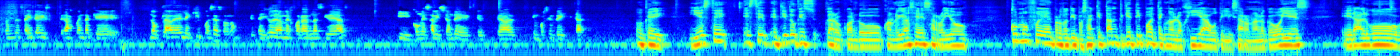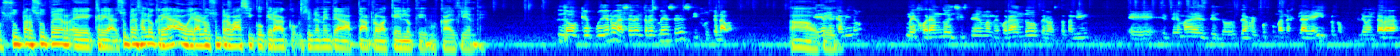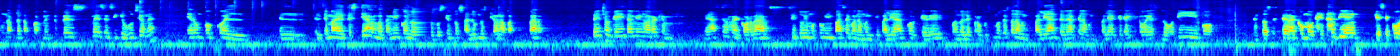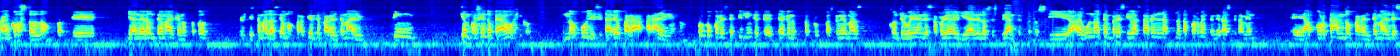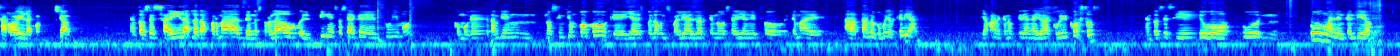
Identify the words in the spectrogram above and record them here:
Entonces ahí te, das cuenta que lo clave del equipo es eso, ¿no? Que te ayude a mejorar las ideas y con esa visión de que sea 100% digital. Ok, y este, este entiendo que es, claro, cuando, cuando ya se desarrolló, ¿cómo fue el prototipo? O sea, ¿qué, tan, qué tipo de tecnología utilizaron? A lo que voy es, ¿era algo súper, súper eh, crea, súper algo creado o era algo súper básico que era simplemente adaptarlo a qué es lo que buscaba el cliente? Lo que pudieron hacer en tres meses y funcionaba. Ah, ok. en el camino mejorando el sistema, mejorando, pero hasta también eh, el tema de, los de recursos humanos es clave ahí, pues, levantar una plataforma en tres meses y que funcione, era un poco el, el, el, tema de testearlo también con los 200 alumnos que iban a participar. De hecho, que ahí también ahora que me hace recordar, si tuvimos un impasse con la municipalidad, porque cuando le propusimos esto a la municipalidad, entender que la municipalidad quería que vaya su logotipo, entonces era como que también que se cubran costos, ¿no? Porque ya no era un tema de que nosotros el sistema lo hacíamos para, para el tema del fin 100% pedagógico, no publicitario para, para alguien, ¿no? Un poco por este feeling que te decía que nuestra preocupación es más contribuir en el desarrollo de habilidades de los estudiantes, pero si alguna otra empresa iba a estar en la plataforma, entenderás que también eh, aportando para el tema del desarrollo y la construcción. Entonces ahí la plataforma de nuestro lado, el feeling social que tuvimos, como que también nos sintió un poco que ya después la municipalidad al ver que no se habían hecho el tema de adaptarlo como ellos querían, y aparte que no querían ayudar a cubrir costos, entonces sí hubo, un, hubo un malentendido,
